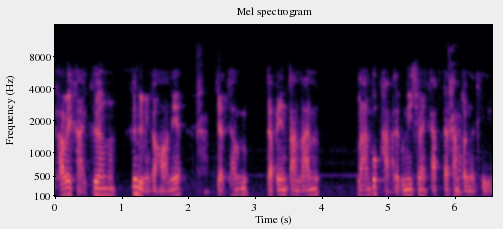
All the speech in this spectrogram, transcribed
เขาไปขายเครื่องเครื่องดื่มแอลกอฮอล์เนี้ยครับจะทำจะเป็นตามร้านร้านพวกผับอะไรพวกนี้ใช่ไหมครับแล้วทำตอนกลางคืน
